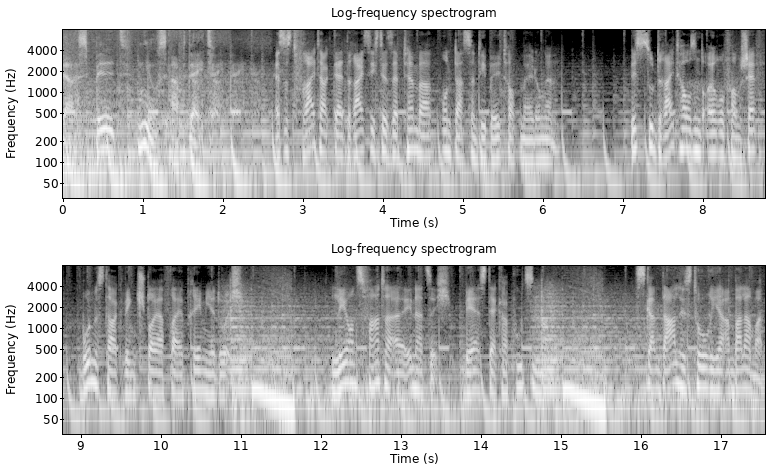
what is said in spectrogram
Das Bild News Update. Es ist Freitag, der 30. September und das sind die Bild meldungen Bis zu 3000 Euro vom Chef. Bundestag winkt steuerfreie Prämie durch. Leons Vater erinnert sich. Wer ist der Kapuzenmann? Skandalhistorie am Ballermann.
